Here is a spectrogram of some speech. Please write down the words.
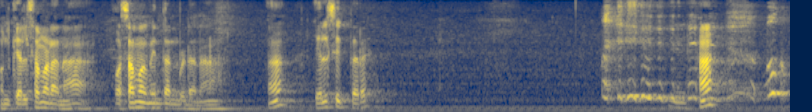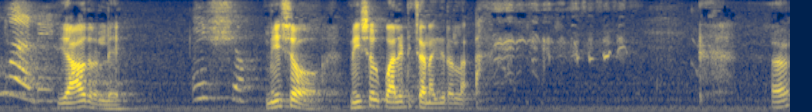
ಒಂದು ಕೆಲಸ ಮಾಡೋಣ? ಹೊಸ ಮಮ್ಮಿಂತ ತಂದ್ಬಿಡೋಣ ಹಾಂ? ಎಲ್ಲಿ ಸಿಗ್ತಾರೆ? ಹಾಂ? ಬುಕ್ ಮಾಡಿ. ಯಾವುದ್ರಲ್ಲಿ? ಮೀಶೋ ಮೀಶೋ ಕ್ವಾಲಿಟಿ ಚೆನ್ನಾಗಿರಲ್ಲ. ಹಾಂ?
